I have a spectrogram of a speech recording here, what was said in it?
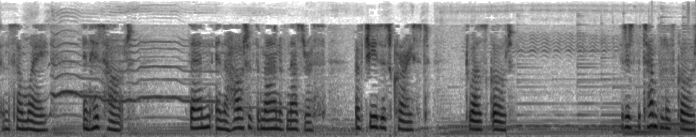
in some way, in his heart, then in the heart of the man of Nazareth, of Jesus Christ, dwells God. It is the temple of God,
